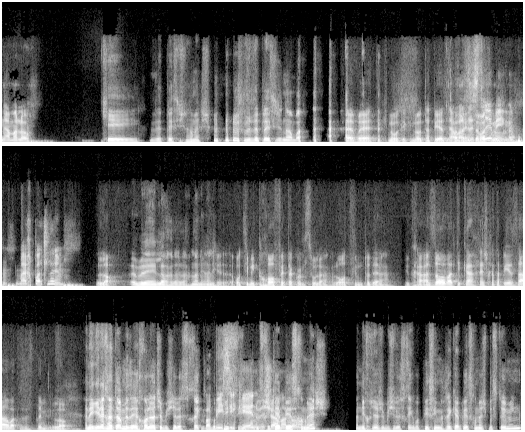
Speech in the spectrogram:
למה לא? כי זה פלייסטיישן 5 וזה פלייסטיישן 4. חבר'ה, תקנו, תקנו את ה-PS5. אבל זה סטרימינג. מה אכפת להם? לא. לא, לא, לא, לא נראה לי. רוצים לדחוף את הקונסולה, לא רוצים, אתה יודע, איתך, עזוב, אל תיקח, יש לך את ה-PS4, תעשה סטרימינג. לא. אני אגיד לך יותר מזה, יכול להיות שבשביל לשחק ב-PC כן, משחקי ושמה לא. PS5, אני חושב שבשביל לשחק ב-PC משחקי PS5 בסטרימינג,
